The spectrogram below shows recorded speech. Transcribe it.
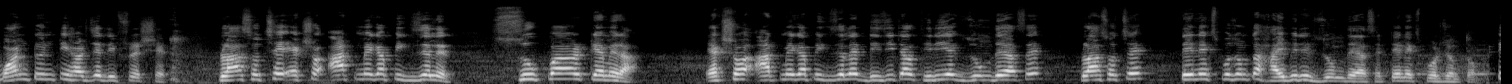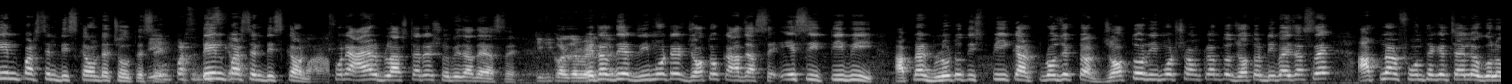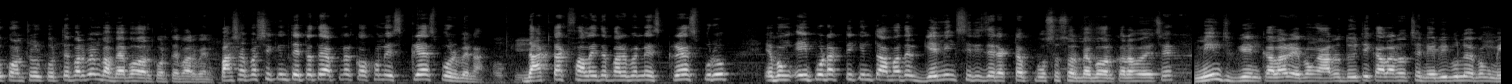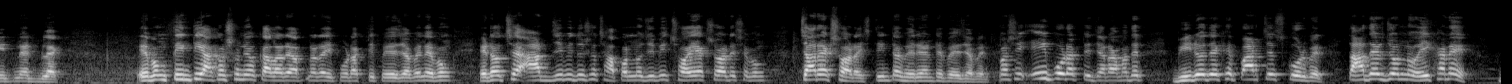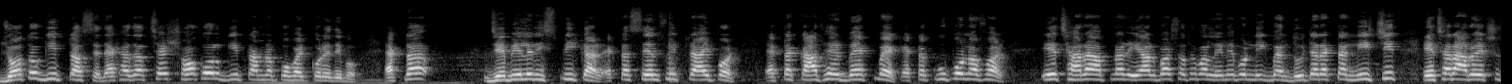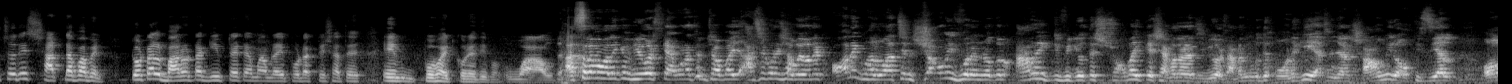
One twenty হার্জের refresh rate plus হচ্ছে একশো আট মেগাপিক্সেলের সুপার ক্যামেরা একশো আট মেগাপিক্সেলের ডিজিটাল থ্রি এক্স জুম দেওয়া আছে প্লাস হচ্ছে টেন এক্স পর্যন্ত হাইব্রিড জুম দেওয়া আছে টেন এক্স পর্যন্ত। টেন পার্সেন্ট ডিসকাউন্টে চলতেছে। টেন পার্সেন্ট ডিসকাউন্ট ফোনে আয়ার ব্লাস্টারের সুবিধা দেওয়া আছে। এটা দিয়ে রিমোটের যত কাজ আছে এসি টিভি আপনার ব্লুটুথ স্পিকার প্রজেক্টর যত রিমোট সংক্রান্ত যত ডিভাইস আছে আপনার ফোন থেকে চাইলে ওগুলো কন্ট্রোল করতে পারবেন বা ব্যবহার করতে পারবেন। পাশাপাশি কিন্তু এটাতে আপনার কখনো স্ক্র্যাচ পড়বে না। দাগ টাক ফালাইতে পারবেন না স্ক্র্যাচ প্রুফ এবং এই প্রোডাক্টটি কিন্তু আমাদের গেমিং সিরিজের একটা প্রসেসর ব্যবহার করা হয়েছে। মিন্ট গ্রিন কালার এবং আরও দুইটি কালার হচ্ছে নেভি ব্লু এবং মিডনাইট ব্ল্যাক এবং তিনটি আকর্ষণীয় কালারে আপনারা এই প্রোডাক্টটি পেয়ে যাবেন এবং এটা হচ্ছে আট জিবি দুশো ছাপান্ন জিবি ছয় একশো আঠাশ এবং চার একশো আঠাশ তিনটা ভেরিয়েন্টে পেয়ে যাবেন। পাশে এই প্রোডাক্টটি যারা আমাদের ভিডিও দেখে পারচেস করবেন, তাদের জন্য এখানে যত গিফট আছে, দেখা যাচ্ছে সকল গিফট আমরা প্রোভাইড করে দিব। একটা জেবিএল এর স্পিকার একটা সেলফি ট্রাইপড একটা কাঁধের ব্যাকপ্যাক একটা কুপন অফার এছাড়া আপনার এয়ারবাস অথবা লেনেবোর নিকবেন দুইটার একটা নিশ্চিত। এছাড়া আরও একশো চল্লিশ ষাটটা পাবেন। টোটাল বারোটা গিফট আইটেম আমরা এই প্রোডাক্টের সাথে এই প্রোভাইড করে দিব। ওয়াও আসসালামু আলাইকুম ভিউয়ার্স কেমন আছেন সবাই? আশা করি সবাই অনেক অনেক ভালো আছেন। Xiaomi ফোনের নতুন আরও একটি ভিডিওতে সবাইকে স্বাগত জানাচ্ছি ভিউয়ার্স আপনাদের মধ্যে অনেকেই আছেন যারা Xiaomiর অফিসিয়াল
